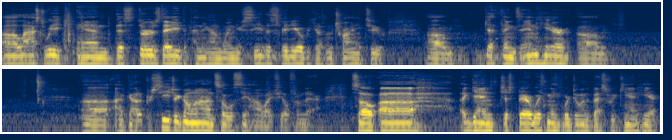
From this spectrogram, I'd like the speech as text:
uh, last week, and this Thursday, depending on when you see this video, because I'm trying to um, get things in here. Um, uh, I've got a procedure going on, so we'll see how I feel from there. So, uh, again, just bear with me. We're doing the best we can here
